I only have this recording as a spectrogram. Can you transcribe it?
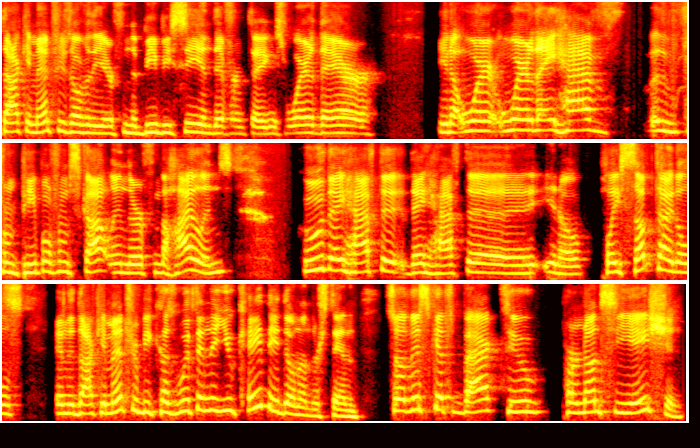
documentaries over the year from the BBC and different things where they're, you know, where where they have from people from Scotland, they're from the Highlands, who they have to they have to you know place subtitles in the documentary because within the UK they don't understand them. So this gets back to pronunciation.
